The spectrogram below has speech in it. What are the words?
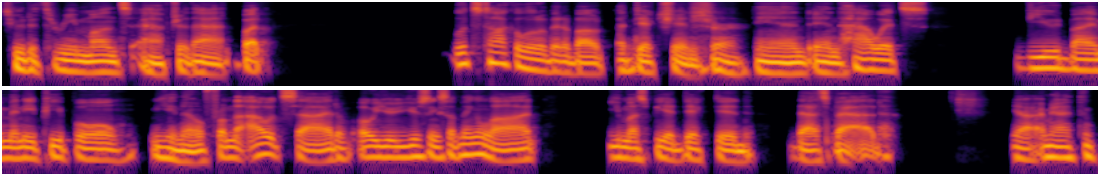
two to three months after that. But let's talk a little bit about addiction Sure. and and how it's viewed by many people you know from the outside of oh you're using something a lot you must be addicted that's bad Yeah. I mean, I think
